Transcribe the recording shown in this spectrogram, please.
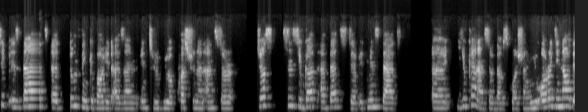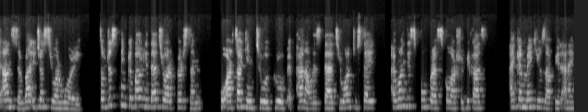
tip is that uh, don't think about it as an interview, a question and answer. Just since you got at that step, it means that uh, you can answer those questions. You already know the answer, but it's just you are worried. So just think about it that you are a person who are talking to a group, a panelist that you want to say, I want this Fulbright scholarship because I can make use of it and I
